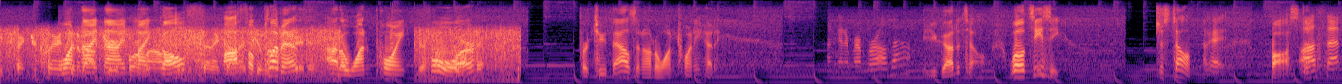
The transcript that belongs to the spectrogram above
expect your clearance at about 199 three or Mike Golf off of Plymouth out of 1.4 for 2,000 on a 120 heading. I'm gonna remember all that. You got to tell them. Well, it's easy. Just tell them. Okay. Boston. Boston.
